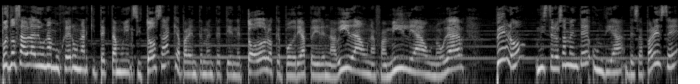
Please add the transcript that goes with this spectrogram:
pues nos habla de una mujer, una arquitecta muy exitosa, que aparentemente tiene todo lo que podría pedir en la vida, una familia, un hogar, pero misteriosamente un día desaparece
